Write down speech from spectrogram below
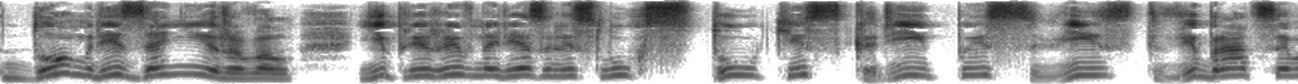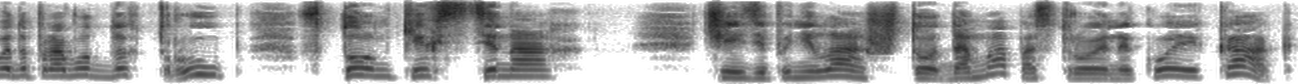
дом резонировал, непрерывно резали слух стуки, скрипы, свист, вибрация водопроводных труб в тонких стенах. Чеди поняла, что дома построены кое-как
